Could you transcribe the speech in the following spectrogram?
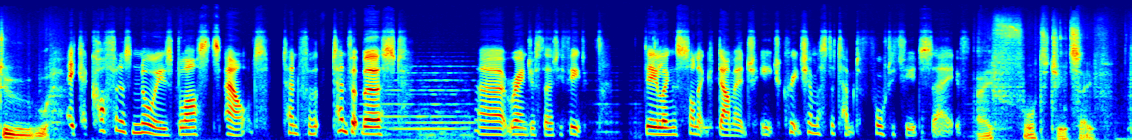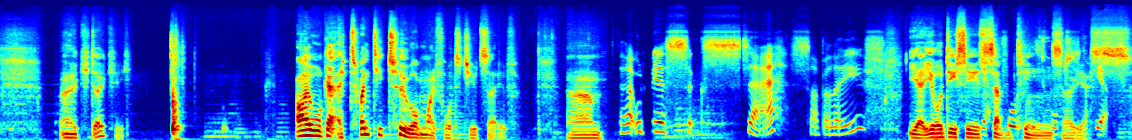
do? A cacophonous noise blasts out. Ten foot, ten foot burst. Uh, range of thirty feet, dealing sonic damage. Each creature must attempt a fortitude save. A fortitude save. Okie dokie. I will get a 22 on my fortitude save. Um, So that would be a success, I believe. yeah, your DC is Yeah, 17, 14, so 14, yeah. yes.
